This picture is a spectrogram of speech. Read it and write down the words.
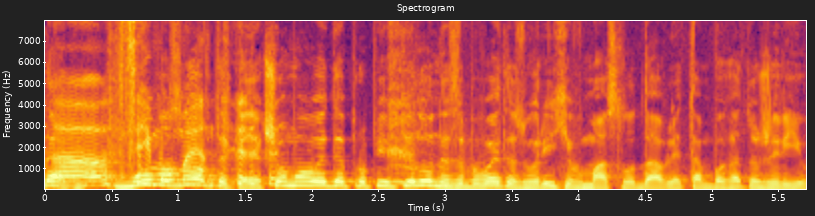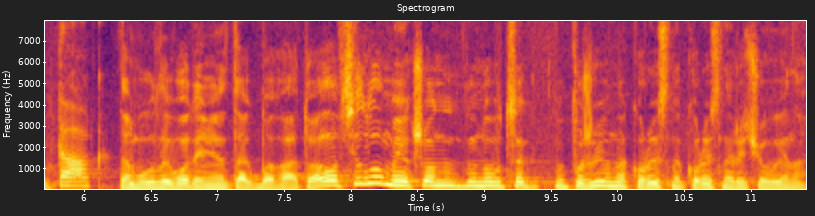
а, в цей мова момент. знов таки, якщо мова йде про півкіло, не забувайте, з горіхів масло давлять, там багато жирів. Так. Там вуглеводів не так багато. Але в цілому, якщо ну, це поживна, корисна, корисна речовина.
